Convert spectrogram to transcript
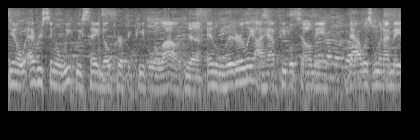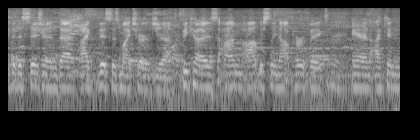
you know, every single week we say no perfect people allowed. Yeah. And literally I have people tell me that was when I made the decision that I this is my church. Yeah. Because I'm obviously not perfect mm. and I can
